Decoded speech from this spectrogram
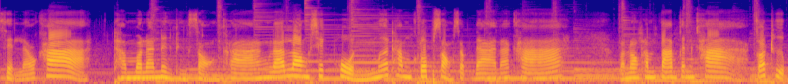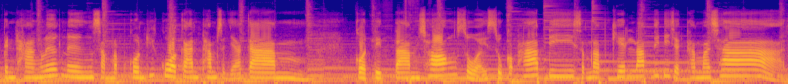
เสร็จแล้วค่ะทำวันละ 1-2 ครั้ง แล้วลองเช็คผลเมื่อทำครบ 2 สัปดาห์นะคะมาลองทำตามกันค่ะ ก็ถือเป็นทางเลือกหนึ่งสำหรับคนที่กลัวการทำศัลยกรรม กดติดตามช่องสวยสุขภาพดีสำหรับเคล็ดลับดีๆจากธรรมชาติ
